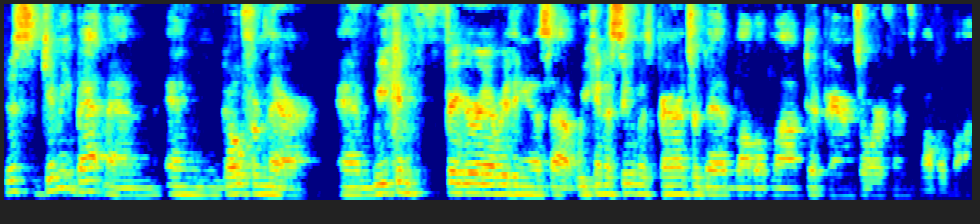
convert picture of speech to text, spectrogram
Just give me Batman and go from there, and we can figure everything else out. We can assume his parents are dead. Blah blah blah. Dead parents, orphans. Blah blah blah.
